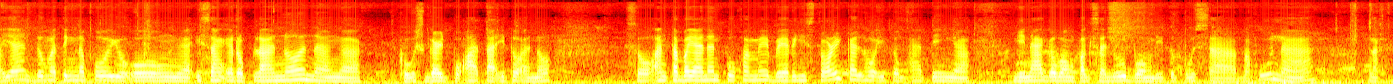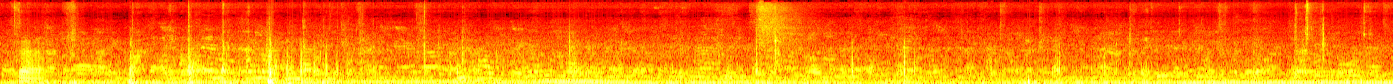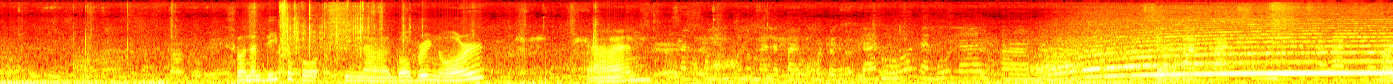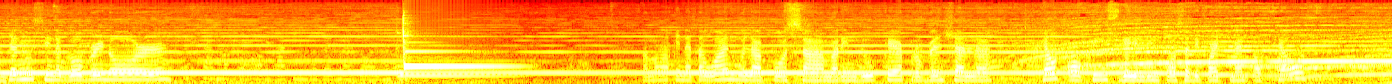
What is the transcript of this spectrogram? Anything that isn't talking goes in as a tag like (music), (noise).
ayan, dumating na po yung uh, isang eroplano ng uh, Coast Guard po ata ito ano. So, antabayanan po kami, very historical ho itong ating uh, ginagawang pagsalubong dito po sa bakuna. Nak, uh, So nandito po sina governor. Yan. Kasalukuyan po lumalapag ang aeroplano, nalulag ang sa So, andyan ho governor. ang ating gobernador. Ang mga kinatawan mula po sa Marinduque Provincial uh, Health Office, gayon din po sa Department of Health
